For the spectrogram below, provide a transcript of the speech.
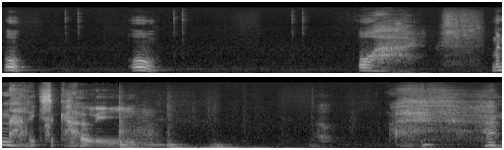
Uh. Uh. Wah. Menarik sekali. Ham.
